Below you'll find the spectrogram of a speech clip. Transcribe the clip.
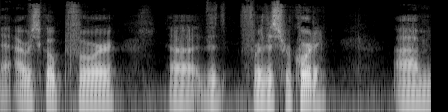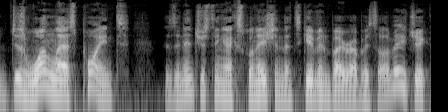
uh, our scope for uh, the, for this recording. Um, just one last point. There's an interesting explanation that's given by Rabbi Soloveitchik,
